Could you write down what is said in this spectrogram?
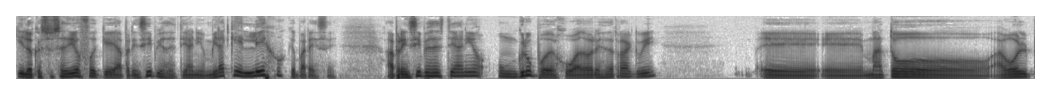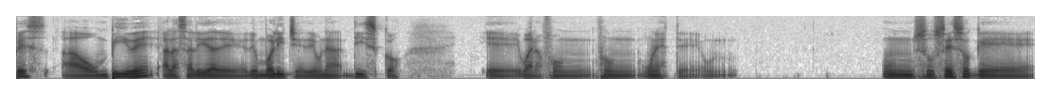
Y lo que sucedió fue que a principios de este año, mira qué lejos que parece, a principios de este año, un grupo de jugadores de rugby eh, eh, mató a golpes a un pibe a la salida de, un boliche, de una disco. Eh, bueno, fue un, un, este, un, suceso que,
